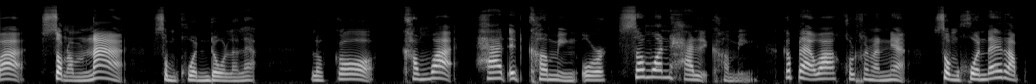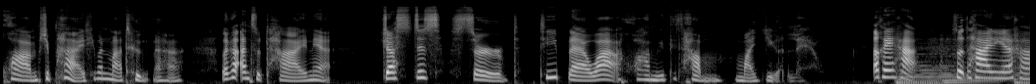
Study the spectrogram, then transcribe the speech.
ว่า สมน้ำหน้า สมควรโดนแล้วแหละ แล้วก็คำว่า had it coming or someone had it coming ก็แปลว่าคนคนนั้นเนี่ยสมควรได้รับความชิบหายที่มันมาถึงนะคะ แล้วก็อันสุดท้ายเนี่ย justice served ที่แปลว่าความยุติธรรมมาเยือนแล้ว โอเคค่ะ สุดท้ายนี้นะคะ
